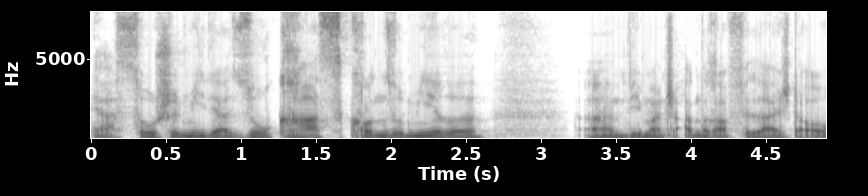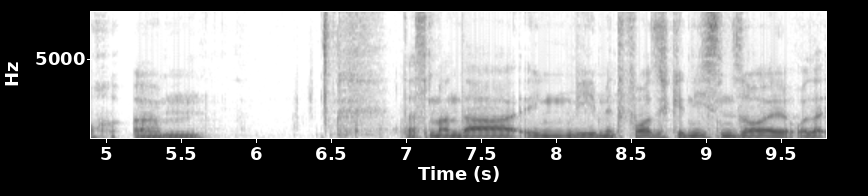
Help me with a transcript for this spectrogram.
ja, Social Media so krass konsumiere, ähm, wie manch anderer vielleicht auch, ähm, dass man da irgendwie mit Vorsicht genießen soll. Oder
